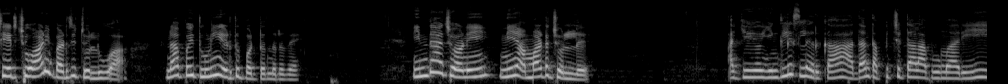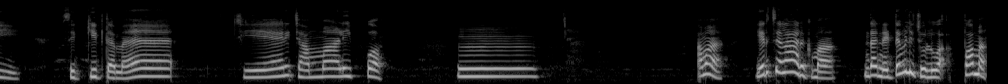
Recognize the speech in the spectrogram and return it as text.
சரி சோனி படித்து சொல்லுவா. நான் போய் துணி எடுத்து போட்டு வந்துடுதேன் இந்தா சோனி நீ அம்மாட்ட சொல்லு. ஐயோ இங்கிலீஷில் இருக்கா? அதான் தப்பிச்சிட்டாளா பூமாரி? சிக்கிட்டமே. சரி சமாளிப்போம் ஆமாம் அம்மா இருக்குமா? இந்த நெட்டவெளி சொல்லுவா. போமா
